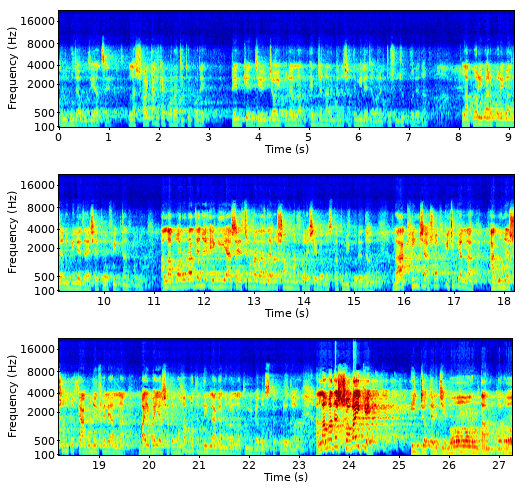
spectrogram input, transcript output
ভুল বুঝাবুঝি আছে, আল্লাহ শয়তানকে পরাজিত করে, প্রেমকে জয় করে আল্লাহ একজন আরেকজনের সাথে মিলে যাওয়ার একটু সুযোগ করে দাও। আল্লাহ পরিবার পরিবার যেন মিলে যায় সে তৌফিক দান করো আল্লাহ বড়রা যেন এগিয়ে আসে ছোটরা যেন সম্মান করে সেই ব্যবস্থা তুমি করে দাও রাগ হিংসা সব কিছুকে আল্লাহ আগুনের সম্পর্কে আগুনে ফেলে আল্লাহ ভাই ভাইয়ের সাথে মহাব্বতের দিল লাগানোর আল্লাহ তুমি ব্যবস্থা করে দাও আল্লাহ আমাদের সবাইকে ইজ্জতের জীবন দান করো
